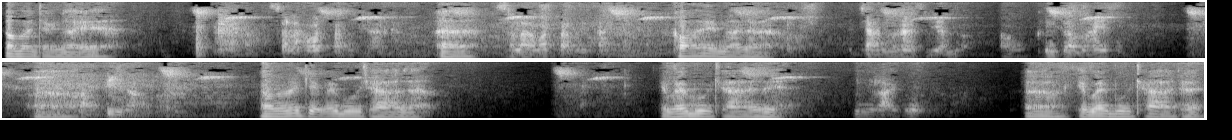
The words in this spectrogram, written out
เอามาจากไหนสลาวัดปังจากฮะสลาวัดปังไม่ต่างก็ให้มาละอาจารย์มหาเสียงเอาขึ้นตัวมาให้ผมหลายปีแล้วทำไมไม่เก็บไว้บูชาล่ะ เก็บไว้บูชาสิมีหลายองค์เออเก็บไว้บูชาเถอะ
